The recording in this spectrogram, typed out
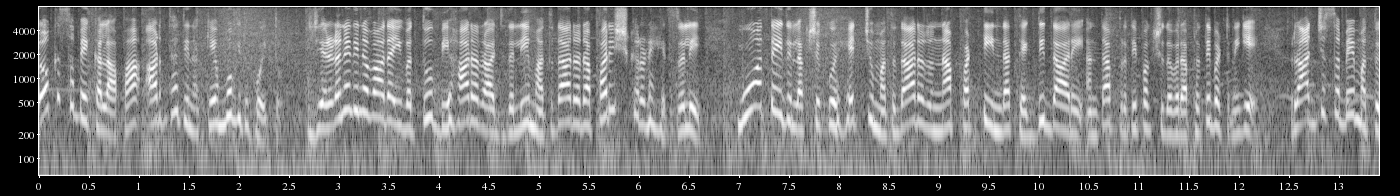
ಲೋಕಸಭೆ ಕಲಾಪ ಅರ್ಧ ದಿನಕ್ಕೆ ಮುಗಿದು ಹೋಯಿತು. ಎರಡನೇ ದಿನವಾದ ಇವತ್ತು ಬಿಹಾರ ರಾಜ್ಯದಲ್ಲಿ ಮತದಾರರ ಪರಿಷ್ಕರಣೆ ಹೆಸರಲ್ಲಿ ಮೂವತ್ತೈದು ಲಕ್ಷಕ್ಕೂ ಹೆಚ್ಚು ಮತದಾರರನ್ನ ಪಟ್ಟಿಯಿಂದ ತೆಗೆದಿದ್ದಾರೆ ಅಂತ ಪ್ರತಿಪಕ್ಷದವರ ಪ್ರತಿಭಟನೆಗೆ ರಾಜ್ಯಸಭೆ ಮತ್ತು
